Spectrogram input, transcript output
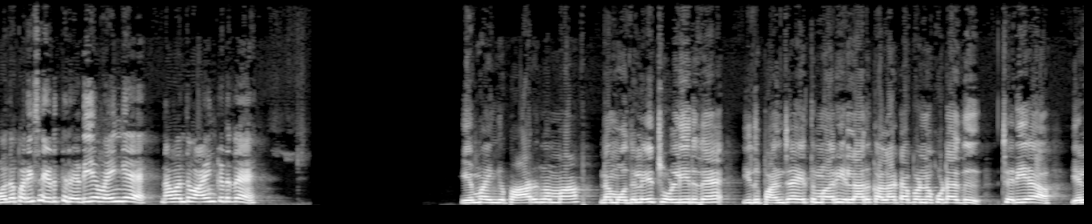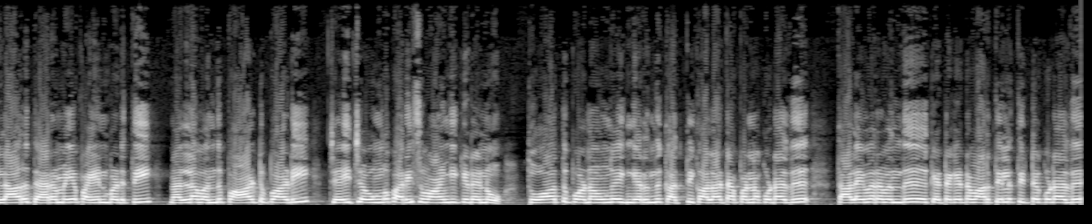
மொத பரிசை எடுத்து ரெடியா வைங்க. நான் வந்து வாங்கிக்கிடுதேன். ஏம்மா இங்க பாருங்கம்மா. நான் முதலே சொல்லியிருந்தேன். இது பஞ்சாயத்து மாதிரி எல்லாரும் கலாட்டா பண்ணக்கூடாது. சரியா? எல்லாரும் திறமைய பயன்படுத்தி நல்லா வந்து பாட்டு பாடி ஜெயிச்சவங்க பரிசு வாங்கிக்கிடணும். தோத்து போனவங்க இங்கேருந்து கத்தி கலாட்டா பண்ணக்கூடாது. தலைவரை வந்து கெட்ட கெட்ட வார்த்தையில் திட்டக்கூடாது.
